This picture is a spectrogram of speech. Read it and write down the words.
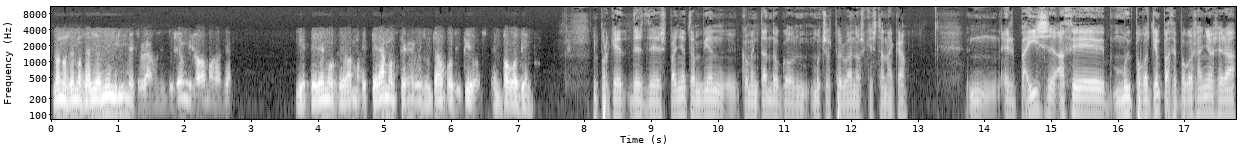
No nos hemos salido ni un milímetro de la constitución ni lo vamos a hacer. Y esperemos que vamos, esperamos tener resultados positivos en poco tiempo. Porque desde España también, comentando con muchos peruanos que están acá, mm, el país hace muy poco tiempo, hace pocos años, era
